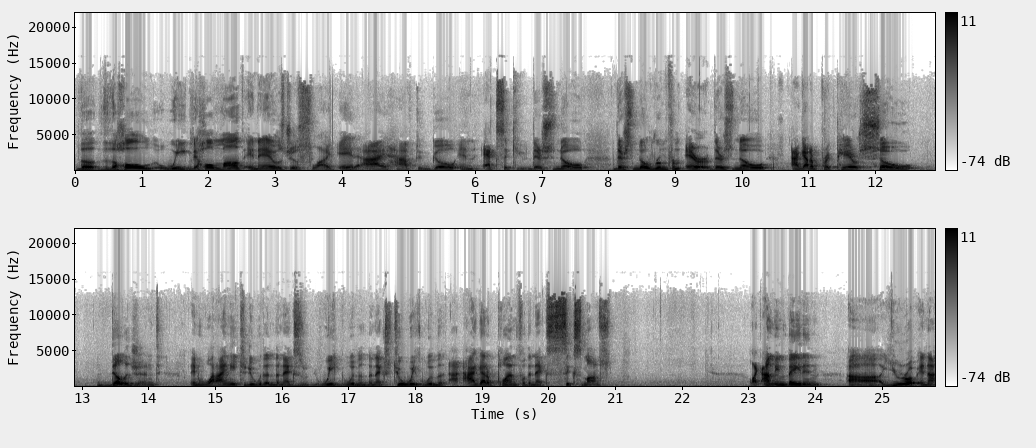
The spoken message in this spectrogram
the, the whole week, the whole month. And it was just like, it, I have to go and execute. There's no, there's no room from error. There's no, I got to prepare so diligent in what I need to do within the next week, within the next two weeks, within, I, I gotta plan for the next six months. Like I'm invading uh, Europe and, I,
